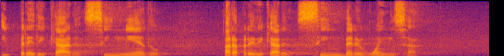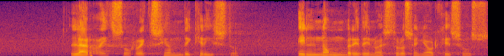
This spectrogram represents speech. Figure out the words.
y predicar sin miedo, para predicar sin vergüenza la resurrección de Cristo, el nombre de nuestro Señor Jesús.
